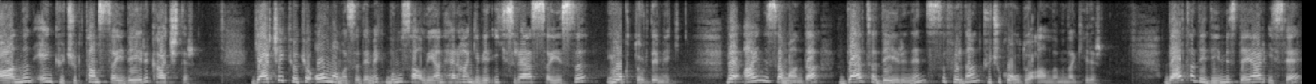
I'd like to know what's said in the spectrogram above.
a'nın en küçük tam sayı değeri kaçtır? Gerçek kökü olmaması demek bunu sağlayan herhangi bir x reel sayısı yoktur demek. Ve aynı zamanda delta değerinin sıfırdan küçük olduğu anlamına gelir. Delta dediğimiz değer ise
